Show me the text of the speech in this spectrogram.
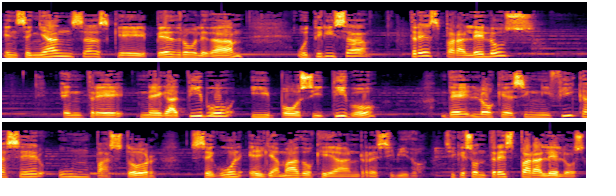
enseñanzas que Pedro le da, utiliza tres paralelos entre negativo y positivo de lo que significa ser un pastor según el llamado que han recibido. Así que son tres paralelos,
